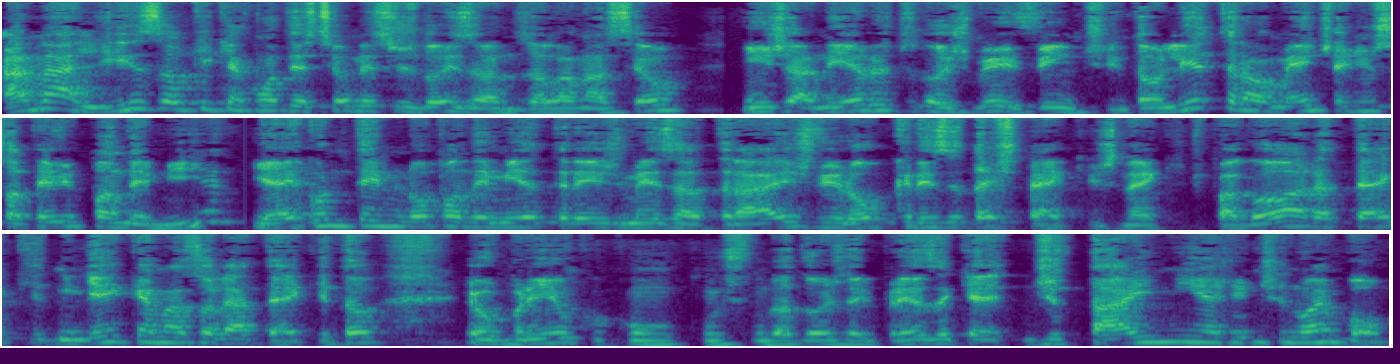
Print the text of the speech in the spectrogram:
analisa o que aconteceu nesses dois anos. Ela nasceu em janeiro de 2020. Então, literalmente, a gente só teve pandemia. E aí, quando terminou a pandemia três meses atrás, virou crise das techs, né? Que, tipo, agora, tech, ninguém quer mais olhar tech. Então, eu brinco com, com os fundadores da empresa que é, de timing a gente não é bom.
